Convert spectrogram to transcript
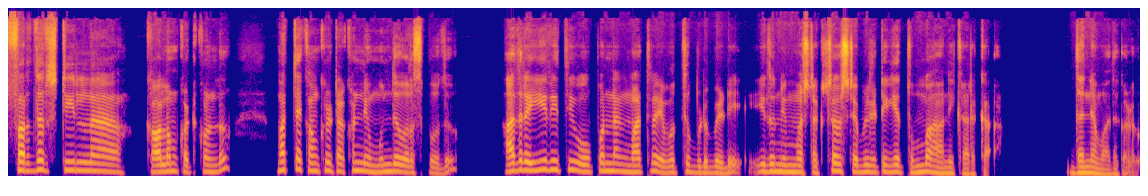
ಫರ್ದರ್ ಸ್ಟೀಲ್ನ ಕಾಲಮ್ ಕಟ್ಕೊಂಡು ಮತ್ತೆ ಕಾಂಕ್ರೀಟ್ ಹಾಕೊಂಡು ನೀವು ಮುಂದೆ ಒರೆಸ್ಬೋದು. ಆದರೆ ಈ ರೀತಿ ಓಪನ್ ಆಗಿ ಮಾತ್ರ ಯಾವತ್ತೂ ಬಿಡಬೇಡಿ. ಇದು ನಿಮ್ಮ ಸ್ಟ್ರಕ್ಚರಲ್ ಸ್ಟೆಬಿಲಿಟಿಗೆ ತುಂಬ ಹಾನಿಕಾರಕ. ಧನ್ಯವಾದಗಳು.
